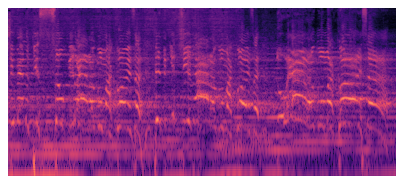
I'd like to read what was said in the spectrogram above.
tiveram que sograr alguma coisa, teve que tirar alguma coisa, doer alguma coisa.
